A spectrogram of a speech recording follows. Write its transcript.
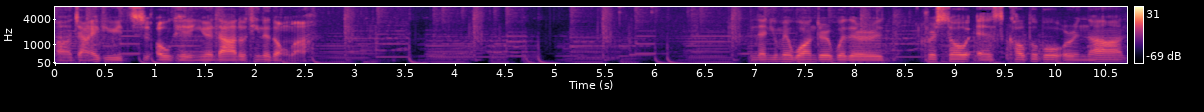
啊，讲 A P P 是 OK 的，因为大家都听得懂嘛。And then you may wonder whether Crystal is culpable or not.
